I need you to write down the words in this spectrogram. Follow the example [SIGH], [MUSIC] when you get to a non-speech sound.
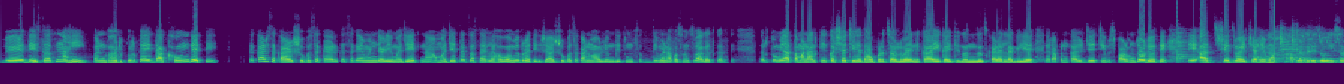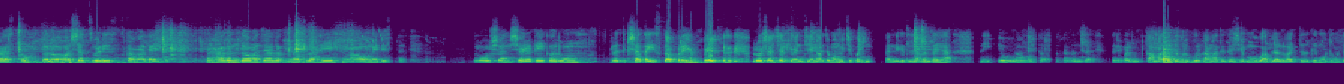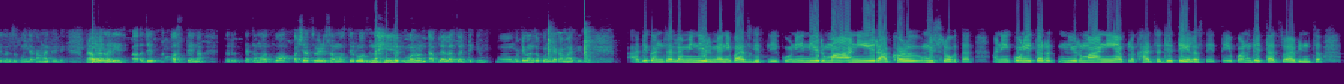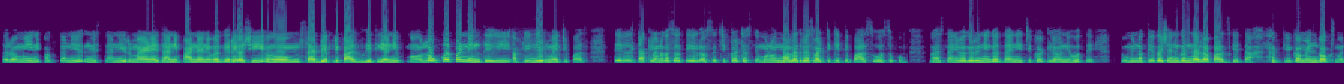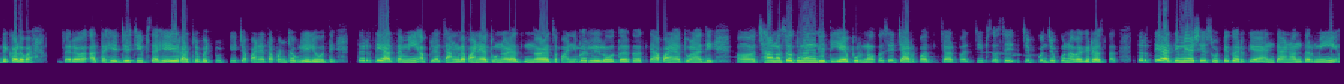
वेळ दिसत नाही पण भरपूर काही दाखवून देते. सकाळ सकाळ शुभ सकाळ कसं काय मंडळी? मजेत ना? मजेतच असायला हवं मी प्रतीक्षा. शुभ सकाळ माऊलीमध्ये तुमचं अगदी मनापासून स्वागत करते. तर तुम्ही आता म्हणाल की कशाची हे धावपळ चालू आहे आणि काय काय की गंजच काढायला लागली आहे? तर आपण काल जे चिप्स पाळून ठेवले होते ते आज शिजवायचे आहे. मग आपल्या घरी जो इसरा असतो तर अशाच वेळी कामाला येते तर हा गंज माझ्या लग्नातला हे नाव नाही दिसतं रोशन शेळके करून प्रतीक्षाताईचा प्रेम भेट रोशन शेट्टी म्हणजे माझ्या मम्मीची बहीण त्यांनी घेतलेला गंध ह्या आणि एवढा मोठा असा गंध आहे तरी पण कामात येते भरपूर कामात येते. असे आपल्याला वाटतं की मोठे मोठे गंज कोणत्या कामात येते? पण आपल्या घरी जे असते ना तर त्याचं महत्त्व अशाच वेळ समजते. रोज नाही येत म्हणून आपल्याला असं वाटते की मोठे गंज कोणत्या कामात येते? आधी गंजाला मी निरम्याने पाच घेतली. कोणी निरमा आणि राखळ मिसळवतात आणि कोणी तर निरमा आणि आपलं खायचं जे तेल असते ते पण घेतात सोयाबीनचं. तर मी फक्त नि नुसत्या निरम्यानेच आणि पाण्याने वगैरे अशी साधी आपली पाच घेतली. आणि लवकर पण निघते ही आपली निरम्याची पाच तेल टाकल्यानं कसं तेल असं चिकट असते म्हणून मला तरी असं वाटते की ती पाच असं खूप घासतानी वगैरे निघत नाही आणि चिकटल्याने होते. तुम्ही नक्की कशाने गंजाला पास घेता? नक्की कमेंट बॉक्समध्ये कळवा. तर आता हे जे चिप्स आहे रात्रभर टुट्टीच्या पाण्यात आपण ठेवलेले होते. तर ते आता मी आपल्या चांगल्या पाण्यातून नळा नळाचं पाणी भरलेलं होतं. तर त्या पाण्यातून आधी छान असं धुवून घेते आहे पूर्ण कसे चार पाच चार पाच चिप्स असे चिपकून चिपकून वगैरे असतात. तर ते आधी मी असे सुटे करते आहे आणि त्यानंतर मी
